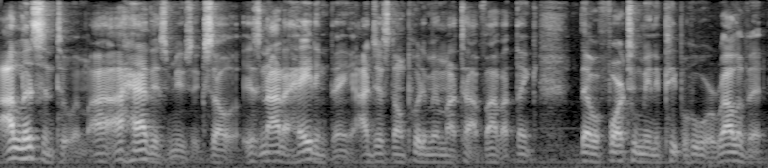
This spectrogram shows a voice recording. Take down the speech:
I listen to him. I, I have his music, so it's not a hating thing. I just don't put him in my top five. I think there were far too many people who were relevant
